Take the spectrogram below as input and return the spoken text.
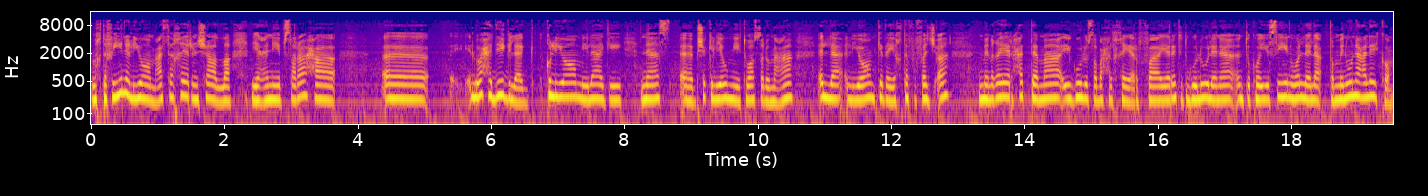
مختفيين اليوم. عسى خير إن شاء الله. يعني بصراحة أه الواحد يقلق. كل يوم يلاقي ناس أه بشكل يومي يتواصلوا معاه إلا اليوم كذا يختفوا فجأة من غير حتى ما يقولوا صباح الخير. فيا ريت تقولوا لنا أنتم كويسين ولا لا. طمنونا عليكم.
